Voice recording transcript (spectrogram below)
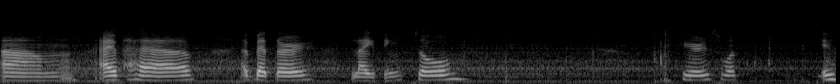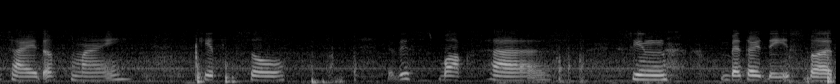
um, I have a better lighting. So here's what's inside of my kit. So this box has seen better days but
